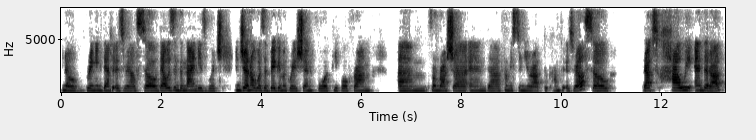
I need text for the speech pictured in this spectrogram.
you know, bringing them to Israel. So that was in the 90s, which in general was a big immigration for people from um, from Russia and uh, from Eastern Europe to come to Israel. So that's how we ended up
